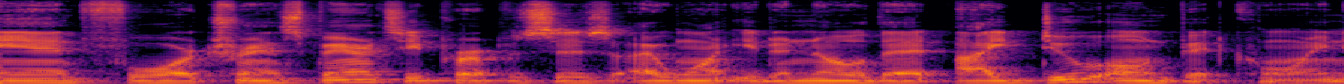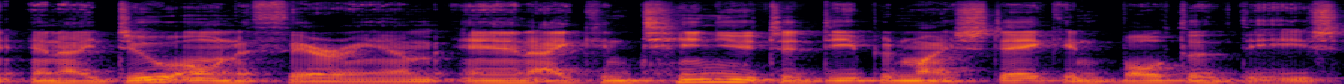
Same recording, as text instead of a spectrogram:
And for transparency purposes, I want you to know that I do own Bitcoin and I do own Ethereum, and I continue to deepen my stake in both of these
